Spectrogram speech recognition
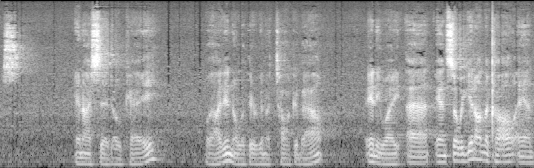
this. And I said, okay. Well, I didn't know what they were going to talk about. Anyway, uh, and so we get on the call, and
